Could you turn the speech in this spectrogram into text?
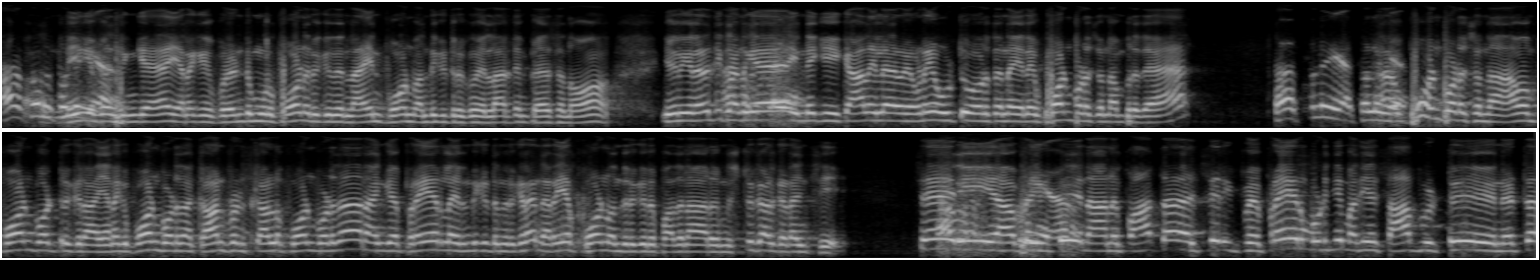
நீங்க சொல்லுங்க பேசுங்க எனக்கு இப்ப ரெண்டு மூணு போன் இருக்குது லைன் போன் வந்துகிட்டு இருக்கும் எல்லார்ட்டையும் பேசணும். இவனுக்கு நினைச்சுட்டானுங்க இன்னைக்கு காலையில எவனையோ விட்டு ஒருத்தனை எனக்கு போன் போட சொன்னான் பிரதர் சொல்லுங்க சொல்லுங்க போன் போட சொன்னான். அவன் போன் போட்டிருக்கிறான். எனக்கு போன் போடுதான். கான்ஃபரன்ஸ் கால்ல போன் போடுதான். நான் இங்க பிரேயர்ல இருந்துகிட்டு இருந்திருக்கிறேன். நிறைய போன் வந்திருக்கு பதினாறு மிஸ்டு கால் கிடைச்சு. சரி அப்படின்ட்டு நான் பார்த்தா சரி இப்ப பிரேயர் முடிஞ்சு மதியம் சாப்பிட்டு நெட்டை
